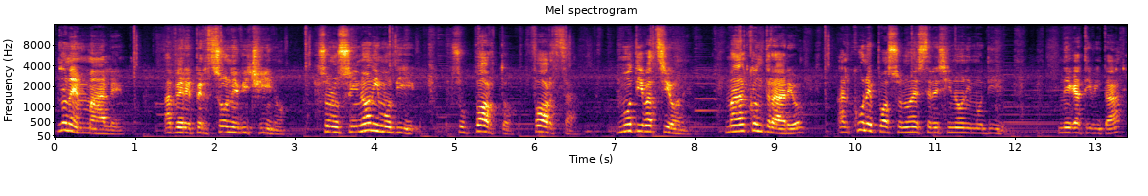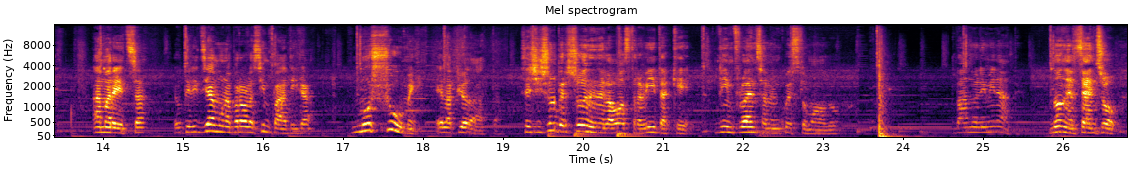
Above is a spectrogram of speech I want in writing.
non è male avere persone vicino. Sono sinonimo di supporto, forza, motivazione. Ma al contrario, alcune possono essere sinonimo di negatività, amarezza, e utilizziamo una parola simpatica, mosciume è la più adatta. Se ci sono persone nella vostra vita che vi influenzano in questo modo, vanno eliminate. Non nel senso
